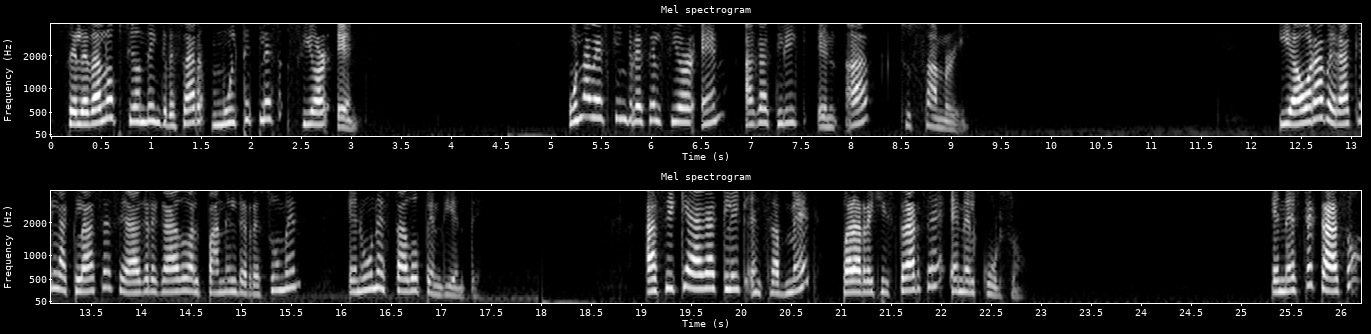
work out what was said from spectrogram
se le da la opción de ingresar múltiples CRNs. Una vez que ingrese el CRN, haga clic en Add to Summary. Y ahora verá que la clase se ha agregado al panel de resumen en un estado pendiente. Así que haga clic en Submit para registrarse en el curso. En este caso,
